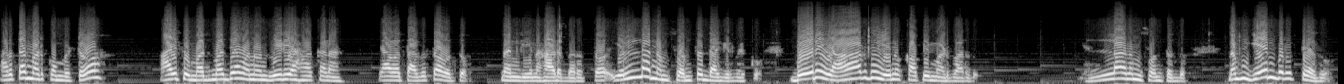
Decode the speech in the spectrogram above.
ಅರ್ಥ ಮಾಡ್ಕೊಂಡ್ಬಿಟ್ಟು, ಆಯ್ತು, ಮದ್ ಮಧ್ಯ ಒಂದೊಂದು ವಿಡಿಯೋ ಹಾಕೋಣ. ಯಾವತ್ತಾಗುತ್ತೋ ಅವತ್ತು. ನನ್ಗೆ ಏನು ಹಾಡು ಬರುತ್ತೋ, ಎಲ್ಲ ನಮ್ ಸ್ವಂತದ್ದಾಗಿರ್ಬೇಕು. ಬೇರೆ ಯಾರ್ದು ಏನು ಕಾಪಿ ಮಾಡಬಾರ್ದು. ಎಲ್ಲ ನಮ್ ಸ್ವಂತದ್ದು. ನಮ್ಗೆ ಏನ್ ಬರುತ್ತೆ ಅದು?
